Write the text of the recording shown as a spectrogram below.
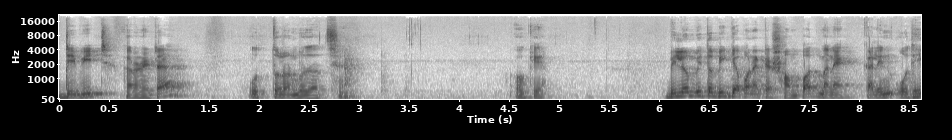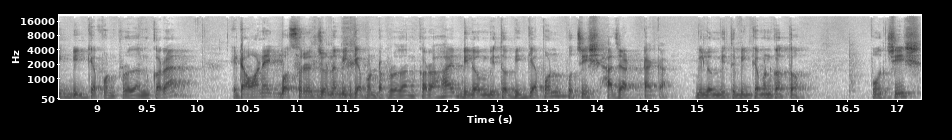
ডেবিট কারণ এটা উত্তোলন বোঝাচ্ছে। ওকে বিলম্বিত বিজ্ঞাপন একটা সম্পদ মানে এককালীন অধিক বিজ্ঞাপন প্রদান করা। এটা অনেক বছরের জন্য বিজ্ঞাপনটা প্রদান করা হয়। বিলম্বিত বিজ্ঞাপন পঁচিশ হাজার টাকা। বিলম্বিত বিজ্ঞাপন কত? পঁচিশ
